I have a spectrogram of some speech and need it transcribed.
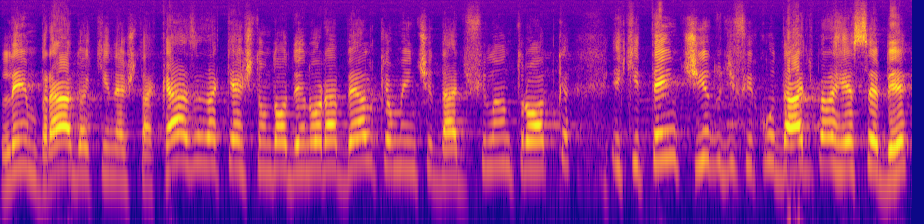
lembrado aqui nesta casa é a questão da Aldenora Belo, que é uma entidade filantrópica e que tem tido dificuldade para receber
